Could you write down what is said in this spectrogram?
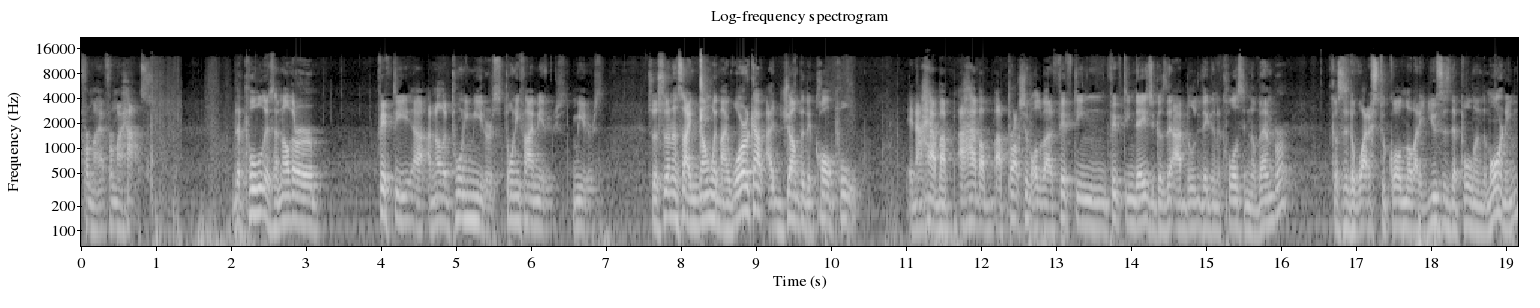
from my from my house. The pool is another 50, uh, another 20 meters, 25 meters, meters. So as soon as I'm done with my workout, I jump in the cold pool. And I have, a, I have a, approximately about 15, 15 days because I believe they're going to close in November because the water's too cold. Nobody uses the pool in the morning.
